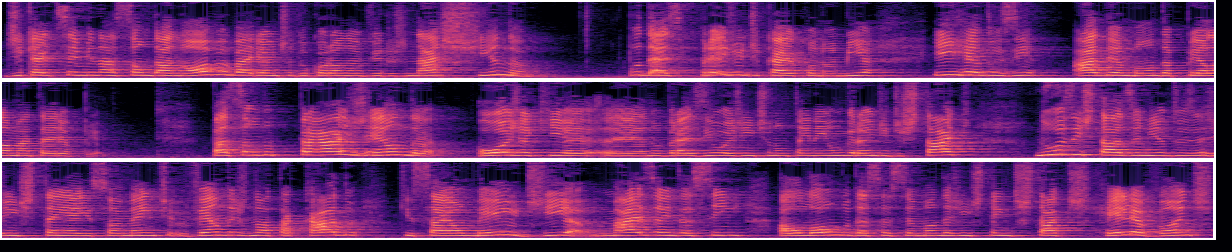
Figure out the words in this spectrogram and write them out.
de que a disseminação da nova variante do coronavírus na China pudesse prejudicar a economia e reduzir a demanda pela matéria-prima. Passando para a agenda, hoje aqui é, no Brasil a gente não tem nenhum grande destaque. Nos Estados Unidos a gente tem aí somente vendas no atacado, que sai ao meio-dia, mas ainda assim, ao longo dessa semana a gente tem destaques relevantes.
